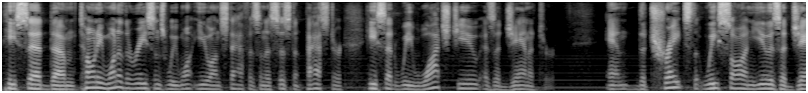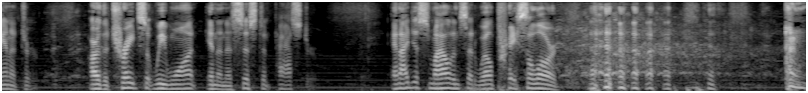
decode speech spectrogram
he said, um, Tony, one of the reasons we want you on staff as an assistant pastor, he said, we watched you as a janitor. And the traits that we saw in you as a janitor are the traits that we want in an assistant pastor. And I just smiled and said, Well, praise the Lord.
